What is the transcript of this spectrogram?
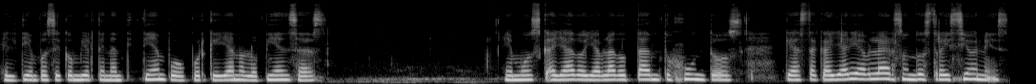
El tiempo se convierte en antitiempo porque ya no lo piensas. Hemos callado y hablado tanto juntos que hasta callar y hablar son dos traiciones,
